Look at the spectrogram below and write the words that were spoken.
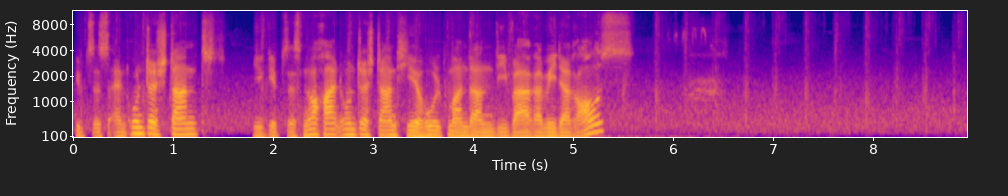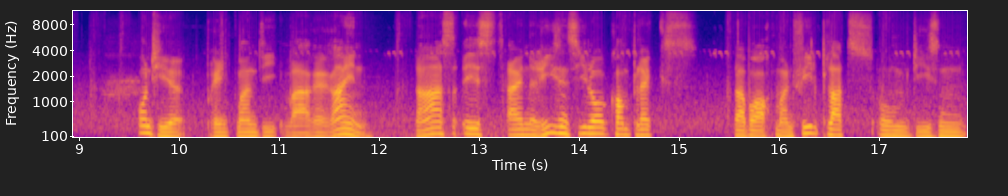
gibt es einen Unterstand, hier gibt es noch einen Unterstand, hier holt man dann die Ware wieder raus. Und hier bringt man die Ware rein. Das ist ein Riesensilo-Komplex da braucht man viel Platz, um diesen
